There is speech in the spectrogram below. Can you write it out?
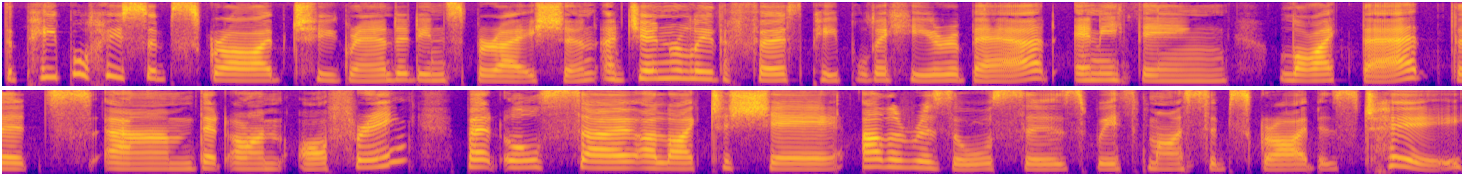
The people who subscribe to Grounded Inspiration are generally the first people to hear about anything like that that's um, that I'm offering. But also, I like to share other resources with my subscribers too.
